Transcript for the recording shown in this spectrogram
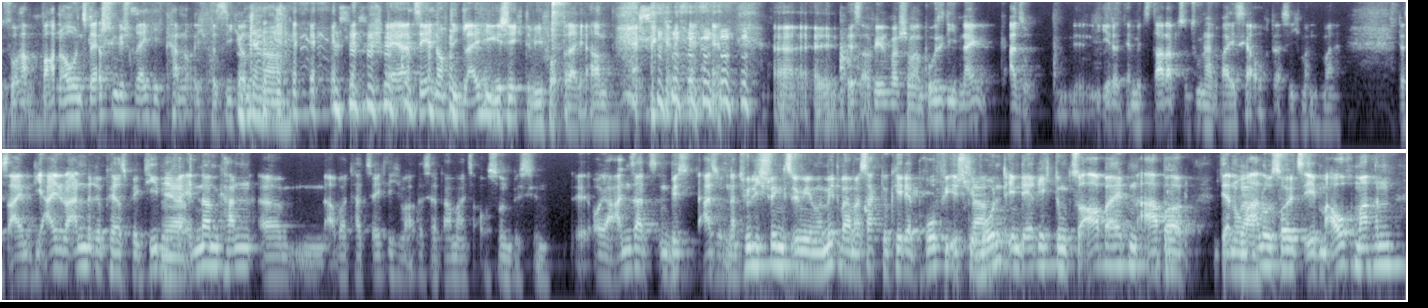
so haben, waren auch unsere ersten Gespräche. Ich kann euch versichern. Genau. er erzählt noch die gleiche Geschichte wie vor drei Jahren. Äh, das ist auf jeden Fall schon mal positiv. Nein, also jeder, der mit Startup zu tun hat, weiß ja auch, dass sich manchmal das eine, die eine oder andere Perspektive ja. verändern kann. Ähm, aber tatsächlich war das ja damals auch so ein bisschen äh, euer Ansatz. Ein bisschen, also natürlich schwingt es irgendwie immer mit, weil man sagt, okay, der Profi ist Klar. gewohnt, in der Richtung zu arbeiten, aber der Normalo soll es eben auch machen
